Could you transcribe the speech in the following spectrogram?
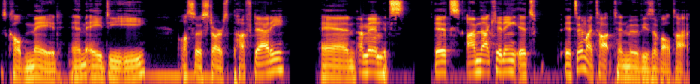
It's called Made, M A D E. Also stars Puff Daddy, and I'm in. it's it's I'm not kidding. It's it's in my top ten movies of all time.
